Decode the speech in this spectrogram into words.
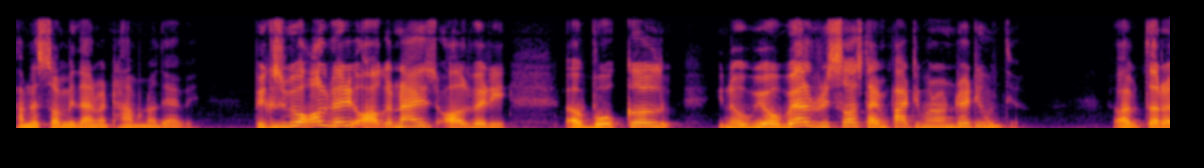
हामीलाई संविधानमा ठाउँ नदियो भए because we all very organize all very vocal you know we are well research हामी पार्टी बनाउनु रेडी हुन्थ्यो अब तर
